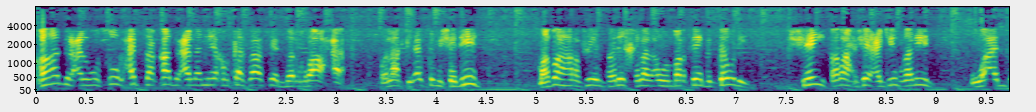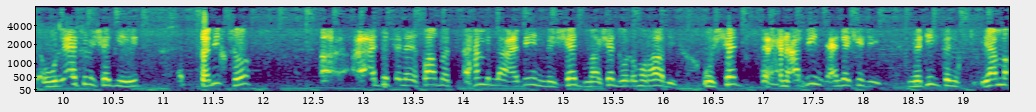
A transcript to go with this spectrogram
قادر على الوصول حتى قادر على أن يأخذ كأس آسيا بالراحة. ولكن للاسف الشديد ما ظهر فيه الفريق خلال أول مباراتين بالدوري. شيء صراحة شيء عجيب غريب. وللأسف الشديد طريقته ادت إلى إصابة أهم اللاعبين من شد ما شد والأمور هذه. والشد إحنا عارفين عند شيء نتيجة يا إما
